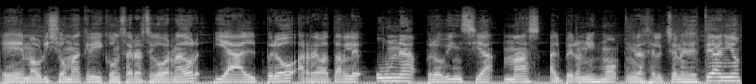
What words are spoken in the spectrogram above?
eh, Mauricio Macri consagrarse gobernador y al PRO arrebatarle una provincia más al peronismo en las elecciones de este año,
